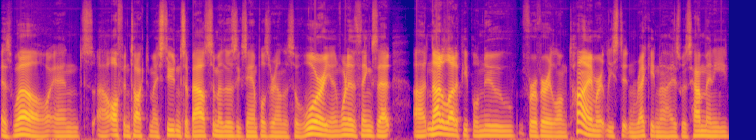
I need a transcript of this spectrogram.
as well and often talk to my students about some of those examples around the Civil War. And one of the things that uh, not a lot of people knew for a very long time, or at least didn't recognize, was how many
